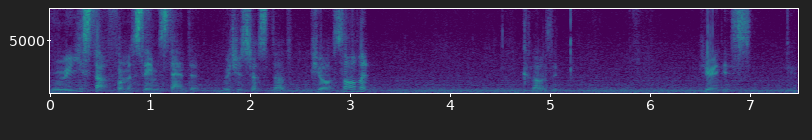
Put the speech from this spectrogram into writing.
restart from the same standard, which is just the pure solvent. Close it. Here it is. Okay.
